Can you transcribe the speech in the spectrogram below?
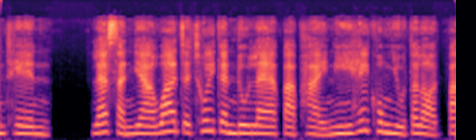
นเทน และสัญญาว่าจะช่วยกันดูแลป่าไผ่นี้ให้คงอยู่ตลอดไป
